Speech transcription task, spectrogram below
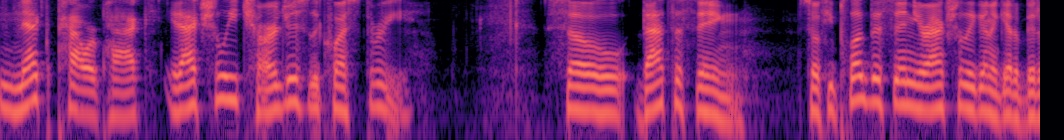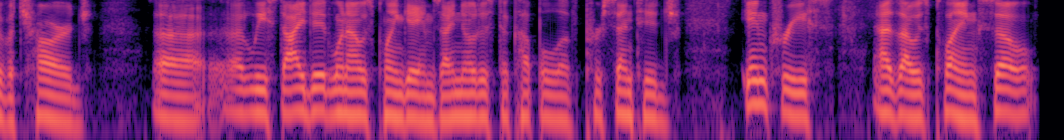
neck power pack, it actually charges the Quest 3. So that's a thing. So if you plug this in, you're actually going to get a bit of a charge. Uh, at least I did when I was playing games. I noticed a couple of percentage increase as I was playing. So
